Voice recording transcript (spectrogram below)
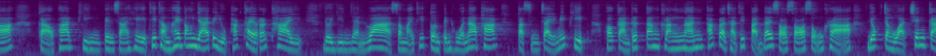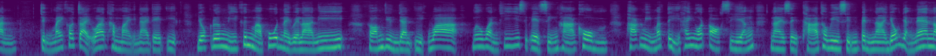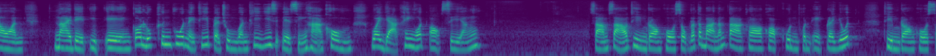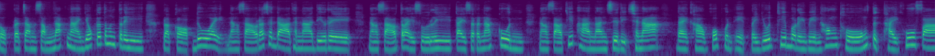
กล่าวพาดพิงเป็นสาเหตุที่ทำให้ต้องย้ายไปอยู่พักไทยรักไทย โดยยืนยันว่าสมัยที่ตนเป็นหัวหน้าพักตัดสินใจไม่ผิด เพราะการเลือกตั้งครั้งนั้นพักประชาธิปัตย์ได้สสสงขลายกจังหวัดเช่นกัน จึงไม่เข้าใจว่าทำไมนายเดชอิดยกเรื่องนี้ขึ้นมาพูดในเวลานี้ พร้อมยืนยันอีกว่าเมื่อวันที่ 21 สิงหาคมพักมีมติให้งดออกเสียง นายเศรษฐาทวีสินเป็นนายกอย่างแน่นอนนายเดชอิดเองก็ลุกขึ้นพูดในที่ประชุมวันที่ 21 สิงหาคม ว่าอยากให้งดออกเสียง สามสาวทีมรองโฆษกรัฐบาลน้ำตาคลอขอบคุณพลเอกประยุทธ์ ทีมรองโฆษกประจำสำนักนายกรัฐมนตรี ประกอบด้วย นางสาวรัชดาธนาดิเรก นางสาวไตรสุรีไตรสรณกุล นางสาวที่พานันสิริชนะ ได้เข้าพบพลเอกประยุทธ์ที่บริเวณห้องโถง ตึกไทยคู่ฟ้า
